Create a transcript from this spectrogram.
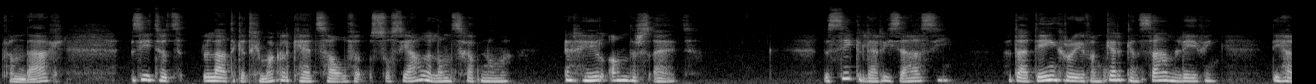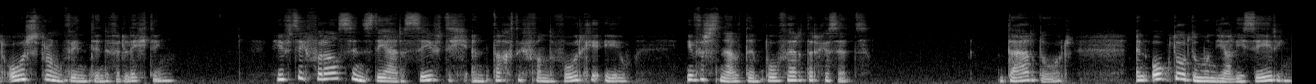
Vandaag ziet het, laat ik het gemakkelijkheidshalve, sociale landschap noemen, er heel anders uit. De secularisatie, het uiteengroeien van kerk en samenleving, die haar oorsprong vindt in de verlichting, heeft zich vooral sinds de jaren 70 en 80 van de vorige eeuw in versneld tempo verder gezet. Daardoor, en ook door de mondialisering,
